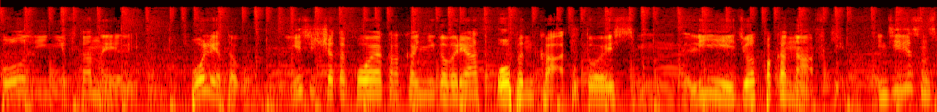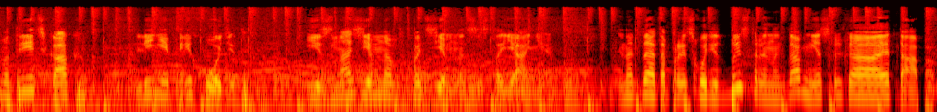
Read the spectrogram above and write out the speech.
пол линии в тоннеле. Более того, есть еще такое, как они говорят, open cut, то есть линия идет по канавке. Интересно смотреть, как линия переходит из наземного в подземное состояние. Иногда это происходит быстро, иногда в несколько этапов.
